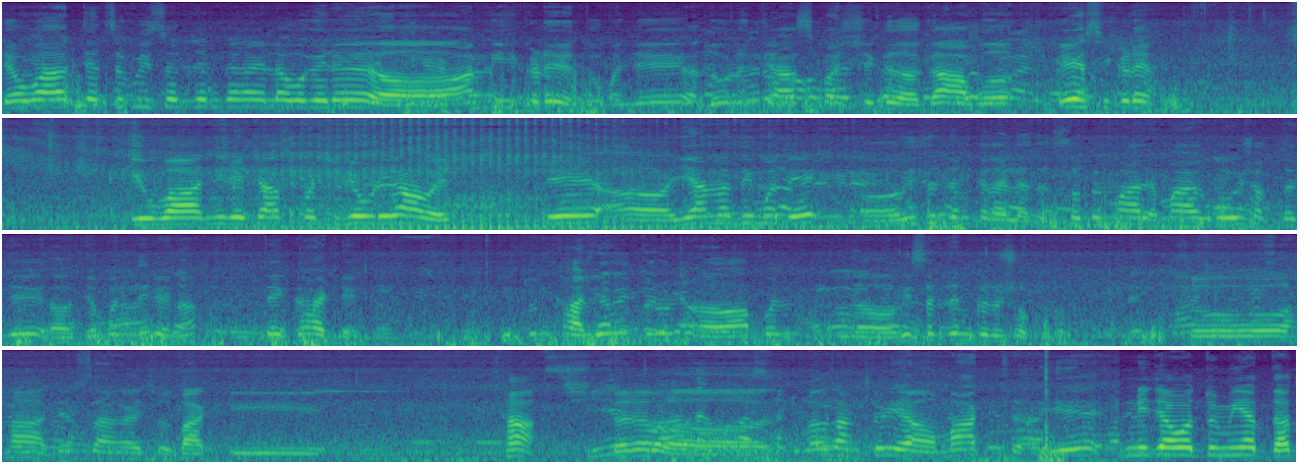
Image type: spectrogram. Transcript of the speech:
तेव्हा त्याचं विसर्जन करायला वगैरे आम्ही इकडे येतो. म्हणजे दोनच्या आसपासची गावं हेच इकडे. किंवा निरेच्या आसपासची जेवढे गावं आहेत ते या नदीमध्ये विसर्जन करायला जातात. सो तुम्ही माग मार्ग बघू शकता जे जे मंदिर आहे ना ते घाट आहे. तिथून खाली उतरून आपण विसर्जन करू शकतो. सो हां तेच सांगायचं. बाकी हां तर तुम्हाला सांगतो या माग हे जेव्हा तुम्ही येतात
